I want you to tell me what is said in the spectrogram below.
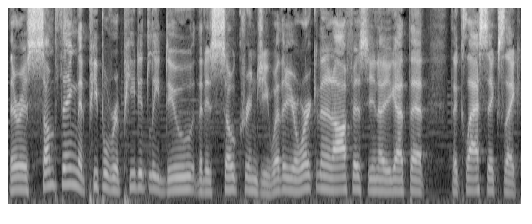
there is something that people repeatedly do that is so cringy. Whether you're working in an office, you know, you got that the classics like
